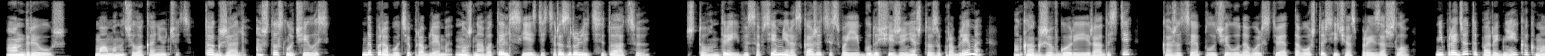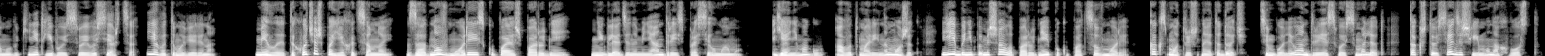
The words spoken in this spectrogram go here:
«Андрюш!» Мама начала конючить. «Так жаль. А что случилось?» «Да по работе проблемы. Нужно в отель съездить, разрулить ситуацию». «Что, Андрей, вы совсем не расскажете своей будущей жене, что за проблемы? А как же в горе и радости?» Кажется, я получил удовольствие от того, что сейчас произошло. Не пройдет и пары дней, как мама выкинет его из своего сердца. Я в этом уверена. «Милая, ты хочешь поехать со мной? Заодно в море искупаешь пару дней?» Не глядя на меня, Андрей спросил маму. Я не могу, а вот Марина может. Ей бы не помешало пару дней покупаться в море. Как смотришь на это, дочь? Тем более у Андрея свой самолет, так что сядешь ему на хвост.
